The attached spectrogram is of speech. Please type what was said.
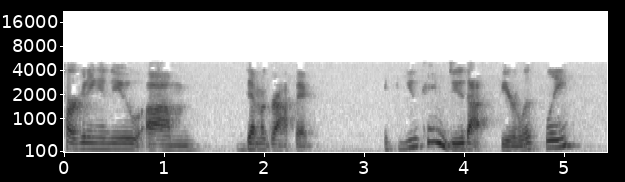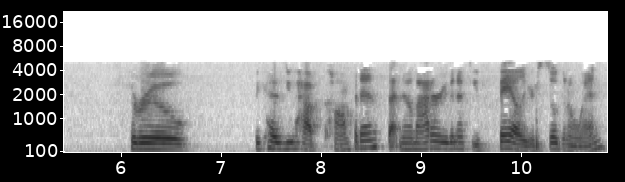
targeting a new um, demographic. If you can do that fearlessly through because you have confidence that no matter even if you fail, you're still going to win,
